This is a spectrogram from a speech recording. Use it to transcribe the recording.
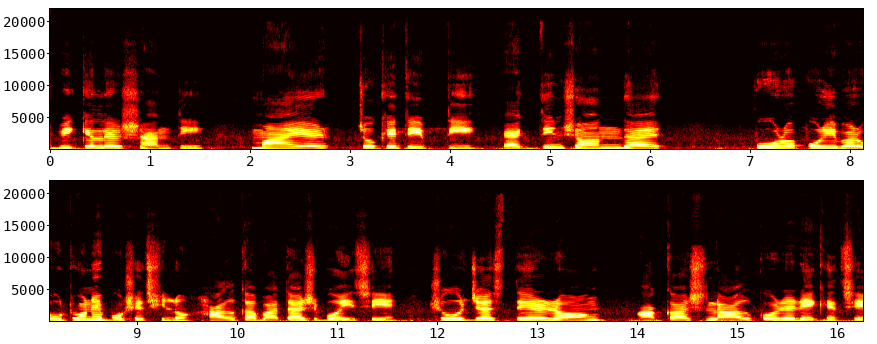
বিকেলের শান্তি। মায়ের চোখে তৃপ্তি। একদিন সন্ধ্যায় পুরো পরিবার উঠোনে বসে ছিল। হালকা বাতাস বইছে। সূর্যাস্তের রং আকাশ লাল করে রেখেছে।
